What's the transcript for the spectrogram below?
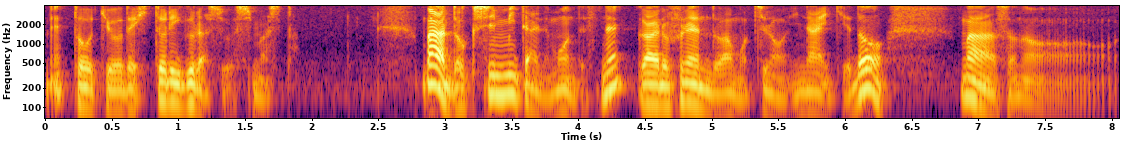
ね、東京で一人暮らしをしました。まあ独身みたいなもんですね。ガールフレンドはもちろんいないけどまあその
